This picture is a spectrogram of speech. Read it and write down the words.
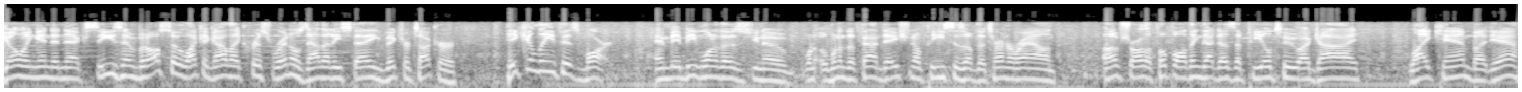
going into next season. But also like a guy like Chris Reynolds, now that he's staying Victor Tucker, he can leave his mark and be one of those, you know, one of the foundational pieces of the turnaround of Charlotte football. I think that does appeal to a guy like him. But yeah,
